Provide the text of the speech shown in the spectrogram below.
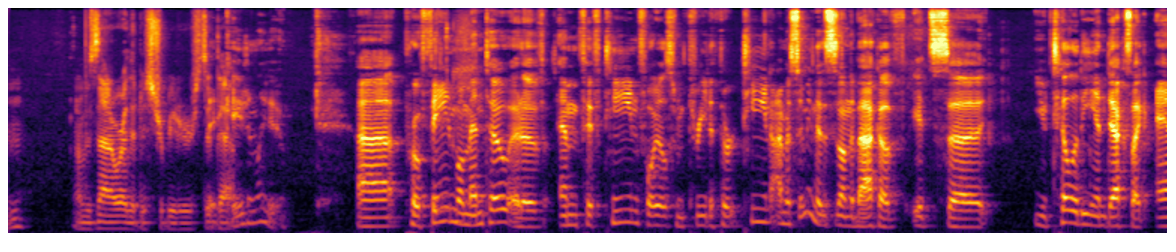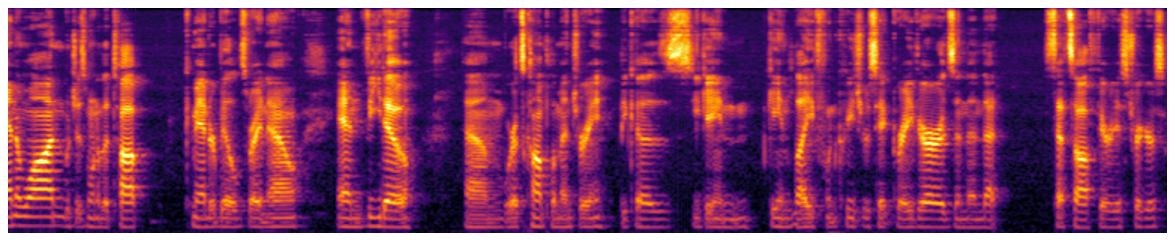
Mm. I was not aware the distributors did that. they that. occasionally do. Uh, Profane Memento out of M15 foils from three to thirteen. I'm assuming that this is on the back of its uh, utility index like Anowon, which is one of the top commander builds right now, and Vito, um, where it's complementary because you gain gain life when creatures hit graveyards, and then that sets off various triggers.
